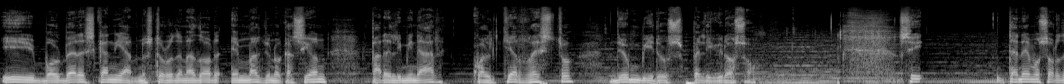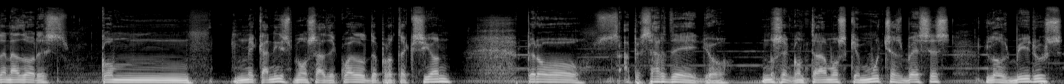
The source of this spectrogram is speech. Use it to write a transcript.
y volver a escanear nuestro ordenador en más de una ocasión para eliminar cualquier resto de un virus peligroso. Sí, tenemos ordenadores con mecanismos adecuados de protección, pero a pesar de ello, nos encontramos que muchas veces los virus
